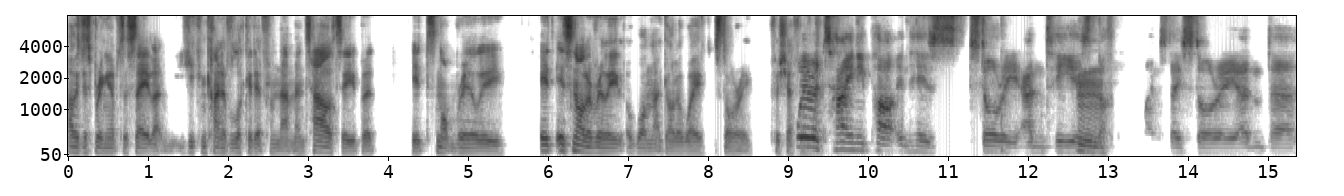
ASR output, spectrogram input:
I was just bringing up to say that you can kind of look at it from that mentality, but it's not really it, it's not a really a one that got away story for Sheffield. we're a tiny part in his story, and he is Hmm. nothing Wednesday's story. And uh,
